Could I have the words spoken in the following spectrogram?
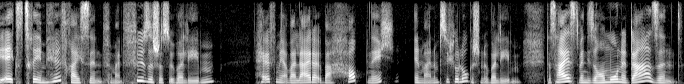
die extrem hilfreich sind für mein physisches Überleben, helfen mir aber leider überhaupt nicht in meinem psychologischen Überleben. Das heißt, wenn diese Hormone da sind,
